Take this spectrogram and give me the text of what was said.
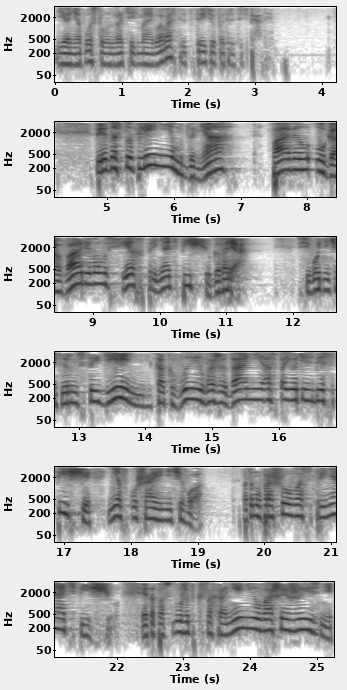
Деяния апостолов, 27 глава, с 33 по 35. Перед наступлением дня Павел уговаривал всех принять пищу, говоря, «Сегодня четырнадцатый день, как вы в ожидании остаетесь без пищи, не вкушая ничего. Потому прошу вас принять пищу. Это послужит к сохранению вашей жизни,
